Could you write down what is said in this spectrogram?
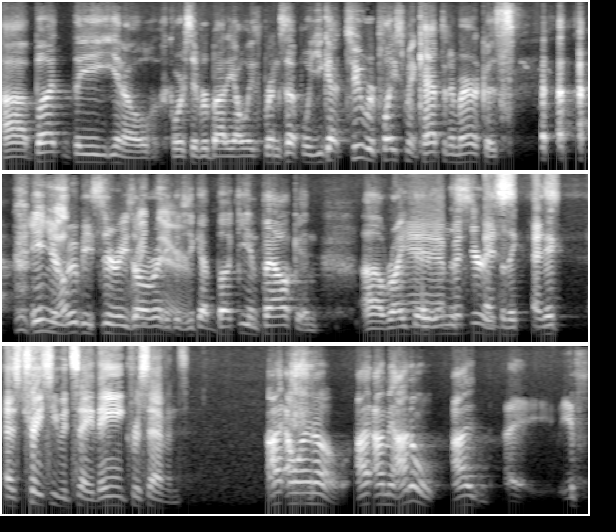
Uh, but the, you know, of course, everybody always brings up, well, you got two replacement Captain Americas in your Yep. movie series Right already because you got Bucky and Falcon uh, right there in the series. As, so they, as, they, as Tracy would say, they ain't Chris Evans. I, oh, I know. I, I mean, I don't. I, I if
